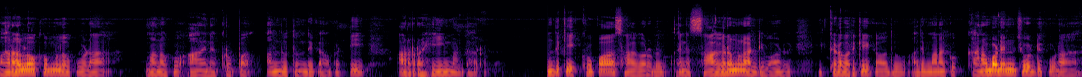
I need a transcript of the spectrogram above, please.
పరలోకంలో కూడా మనకు ఆయన కృప అందుతుంది కాబట్టి అర్ రహీం అంటారు. అందుకే కృపాసాగరుడు ఆయన సాగరం లాంటి వాడు. ఇక్కడ వరకే కాదు అది మనకు కనబడిన చోటు కూడా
